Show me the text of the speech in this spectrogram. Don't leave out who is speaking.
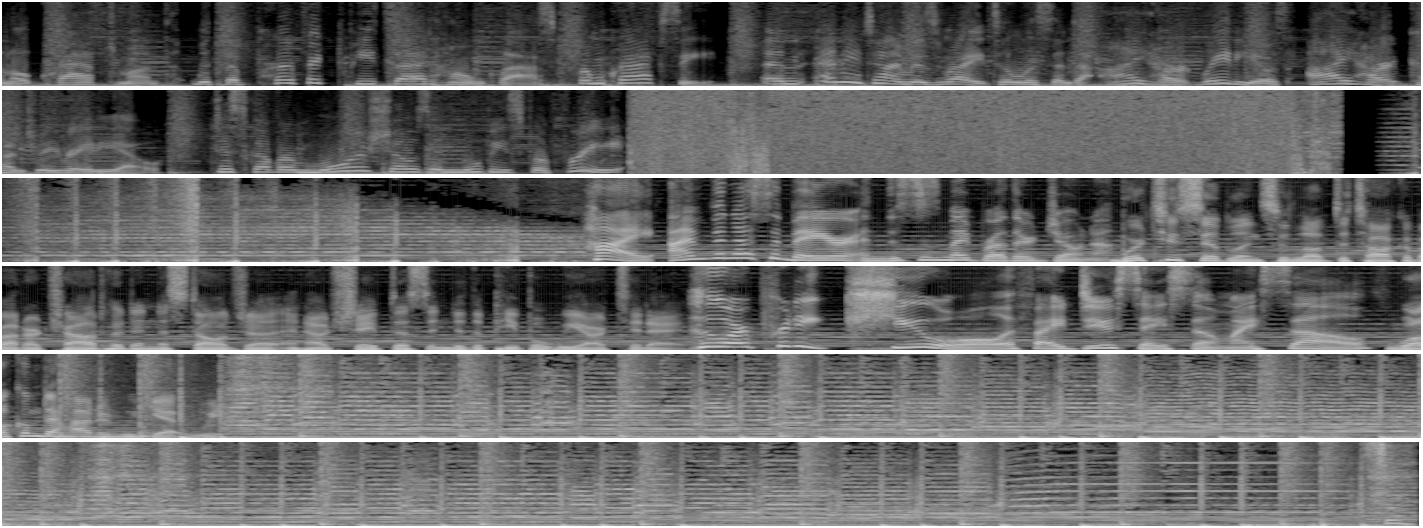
Speaker 1: National Craft Month with the perfect pizza at home class from Craftsy. And anytime is right to listen to iHeartRadio's iHeartCountry Radio. Discover more shows and movies for free.
Speaker 2: Hi, I'm Vanessa Bayer, and this is my brother Jonah.
Speaker 3: We're two siblings who love to talk about our childhood and nostalgia and how it shaped us into the people we are today.
Speaker 2: Who are pretty cool, if I do say so myself.
Speaker 3: Welcome to How Did We Get Weird?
